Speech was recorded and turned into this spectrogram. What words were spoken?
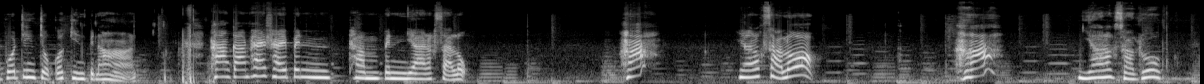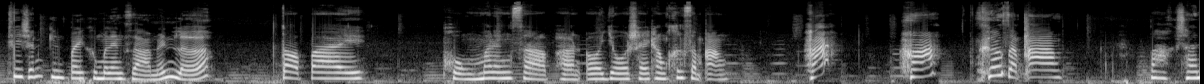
เพราะจิ้งจกก็กินเป็นอาหาร ทางการแพทย์ใช้เป็นทำเป็นยารักษาโรค ฮะ ยารักษาโรค ฮะ ยารักษาโรค ที่ฉันกินไปคือแมลงสาบนั่นเหรอ ต่อไป ผงแมลงสาบผ่านออยใช้ทำเครื่องสำอาง ฮะ ฮะ เครื่องสำอาง ปากฉัน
